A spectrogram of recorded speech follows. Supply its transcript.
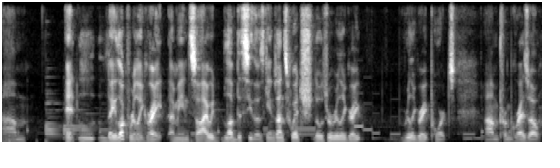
Um, it they look really great. I mean, so I would love to see those games on Switch. Those were really great, really great ports um, from Grezzo.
